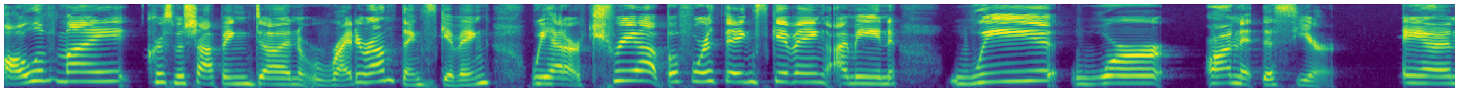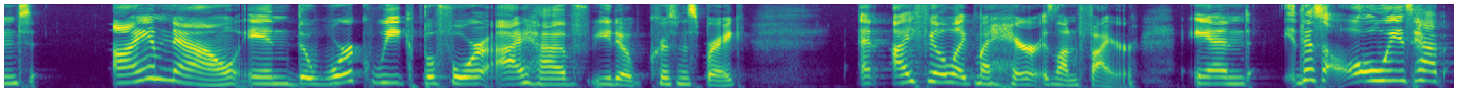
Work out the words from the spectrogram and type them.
all of my Christmas shopping done right around Thanksgiving. We had our tree up before Thanksgiving. I mean, we were on it this year. And I am now in the work week before I have, you know, Christmas break and I feel like my hair is on fire. And this always happens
